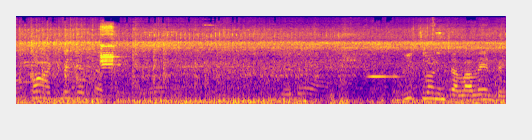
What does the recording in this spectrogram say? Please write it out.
మొత్తం అడ్డు చేస్తారు బీచ్లో వెళ్ళాలేంటి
